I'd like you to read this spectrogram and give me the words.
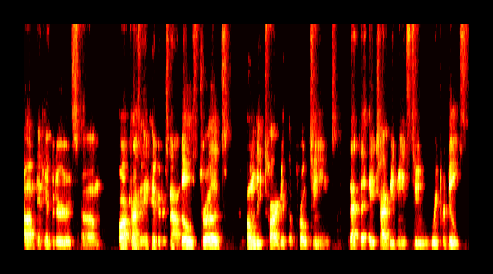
um, inhibitors, um, all kinds of inhibitors. Now, those drugs only target the proteins that the HIV needs to reproduce.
